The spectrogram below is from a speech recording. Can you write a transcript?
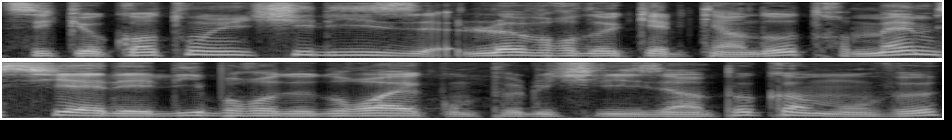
C'est que quand on utilise l'œuvre de quelqu'un d'autre, même si elle est libre de droit et qu'on peut l'utiliser un peu comme on veut,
